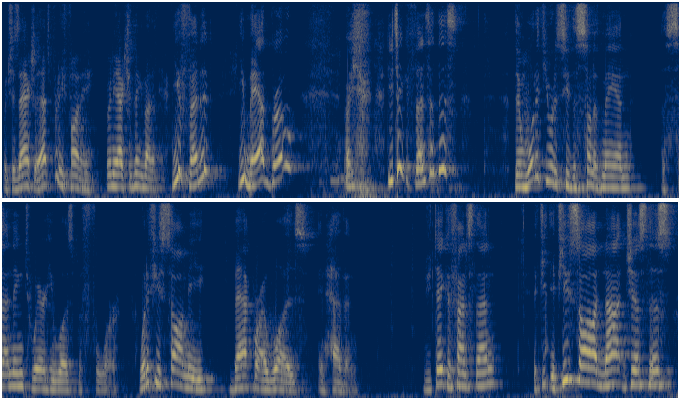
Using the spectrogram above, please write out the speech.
Which is actually, that's pretty funny when you actually think about it. You offended? You mad, bro? You, do you take offense at this? Then what if you were to see the Son of Man ascending to where he was before? What if you saw me back where I was in heaven? Would you take offense then? If you, if you saw not just this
